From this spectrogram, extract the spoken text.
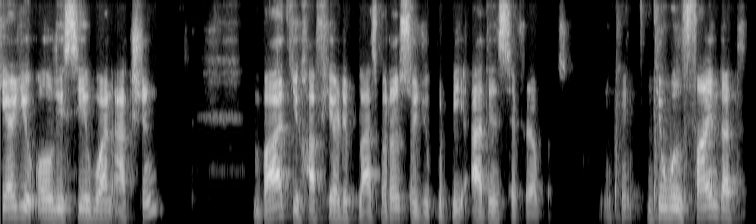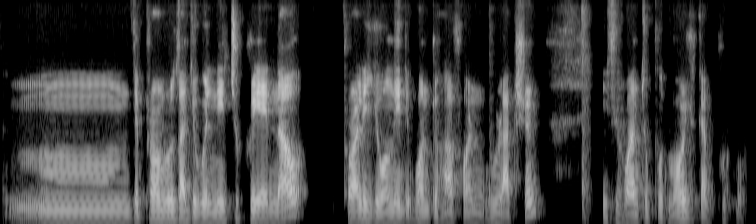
Here you only see one action, but you have here the plus button, so you could be adding several ones okay you will find that um, the program rule that you will need to create now probably you only want to have one rule action if you want to put more you can put more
